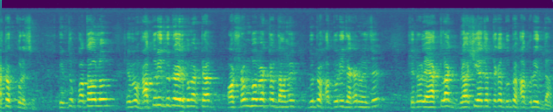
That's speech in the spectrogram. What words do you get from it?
আটক করেছে। কিন্তু কথা হলো, এবং হাতুড়ি দুটো এরকম একটা অসম্ভব একটা দামে দুটো হাতুড়ি দেখানো হয়েছে। সেটা হলো এক লাখ বিরাশি হাজার টাকা দুটো হাতুড়ির দাম।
